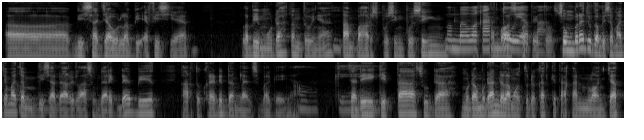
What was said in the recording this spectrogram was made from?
eh, bisa jauh lebih efisien, lebih mudah tentunya Mm. tanpa harus pusing-pusing Membawa kartu membawa ya seperti Pak. itu. Sumbernya juga bisa macam-macam, Oke. bisa dari langsung direct debit, kartu kredit dan lain sebagainya. Oke. Jadi kita sudah mudah-mudahan dalam waktu dekat kita akan meloncat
